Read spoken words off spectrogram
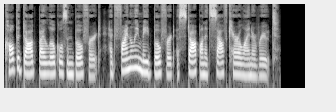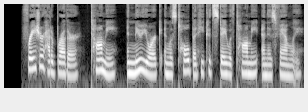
called the Dog by locals in Beaufort, had finally made Beaufort a stop on its South Carolina route. Frazier had a brother, Tommy, in New York and was told that he could stay with Tommy and his family.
